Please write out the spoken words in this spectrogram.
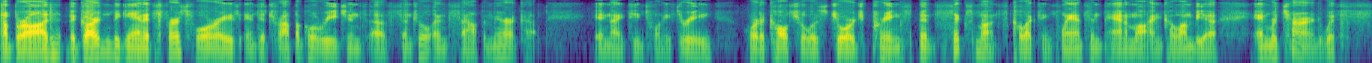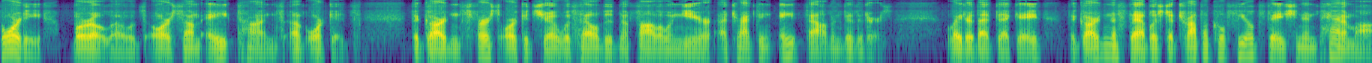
Abroad, the garden began its first forays into tropical regions of Central and South America. In 1923, horticulturalist George Pring spent six months collecting plants in Panama and Colombia and returned with 40 burro loads or some eight tons of orchids. The garden's first orchid show was held in the following year, attracting 8,000 visitors. Later that decade, the garden established a tropical field station in Panama,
